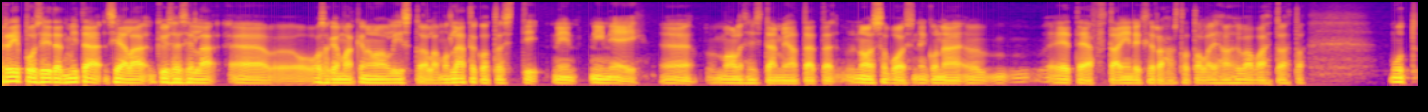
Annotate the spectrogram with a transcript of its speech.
riippuu siitä, että mitä siellä kyseisillä äh, osakemarkkinoilla listoilla, mutta lähtökohtaisesti niin, niin ei. Äh, mä olisin sitä mieltä, että noissa voisi niin nämä ETF- tai indeksirahastot olla ihan hyvä vaihtoehto. Mutta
